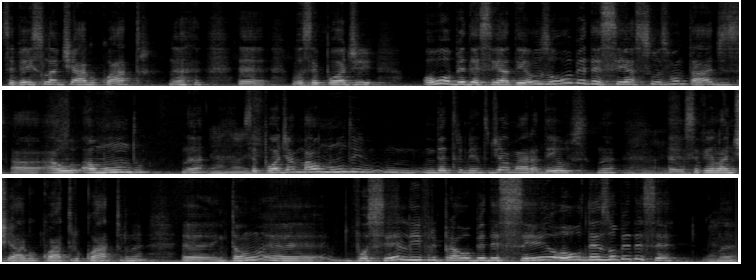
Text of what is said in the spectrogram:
Você vê isso lá em Tiago 4. Né? É, você pode ou obedecer a Deus ou obedecer às suas vontades, ao, ao mundo. Né? Verdade. Você pode amar o mundo em, em detrimento de amar a Deus. Né? Verdade. É, você vê lá em Tiago 4,4, né? É, então, é, você é livre para obedecer ou desobedecer. Né?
